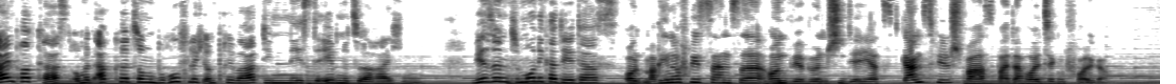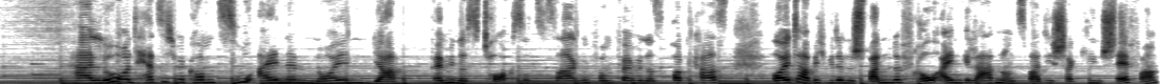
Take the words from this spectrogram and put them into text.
Dein Podcast, um mit Abkürzungen beruflich und privat die nächste Ebene zu erreichen. Wir sind Monika Deters und Marina Friesense und wir wünschen dir jetzt ganz viel Spaß bei der heutigen Folge. Hallo und herzlich willkommen zu einem neuen, ja, Feminist Talk sozusagen vom Feminist Podcast. Heute habe ich wieder eine spannende Frau eingeladen und zwar die Jacqueline Schäfer.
